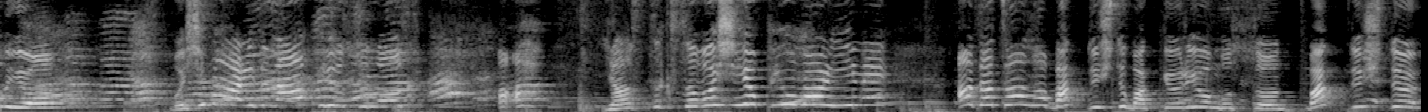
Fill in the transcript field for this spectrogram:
ağlıyor? Başım ağrıdı ne yapıyorsunuz? Aa, yastık savaşı yapıyorlar yine. Ada Talha bak düştü bak görüyor musun? Bak düştü.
